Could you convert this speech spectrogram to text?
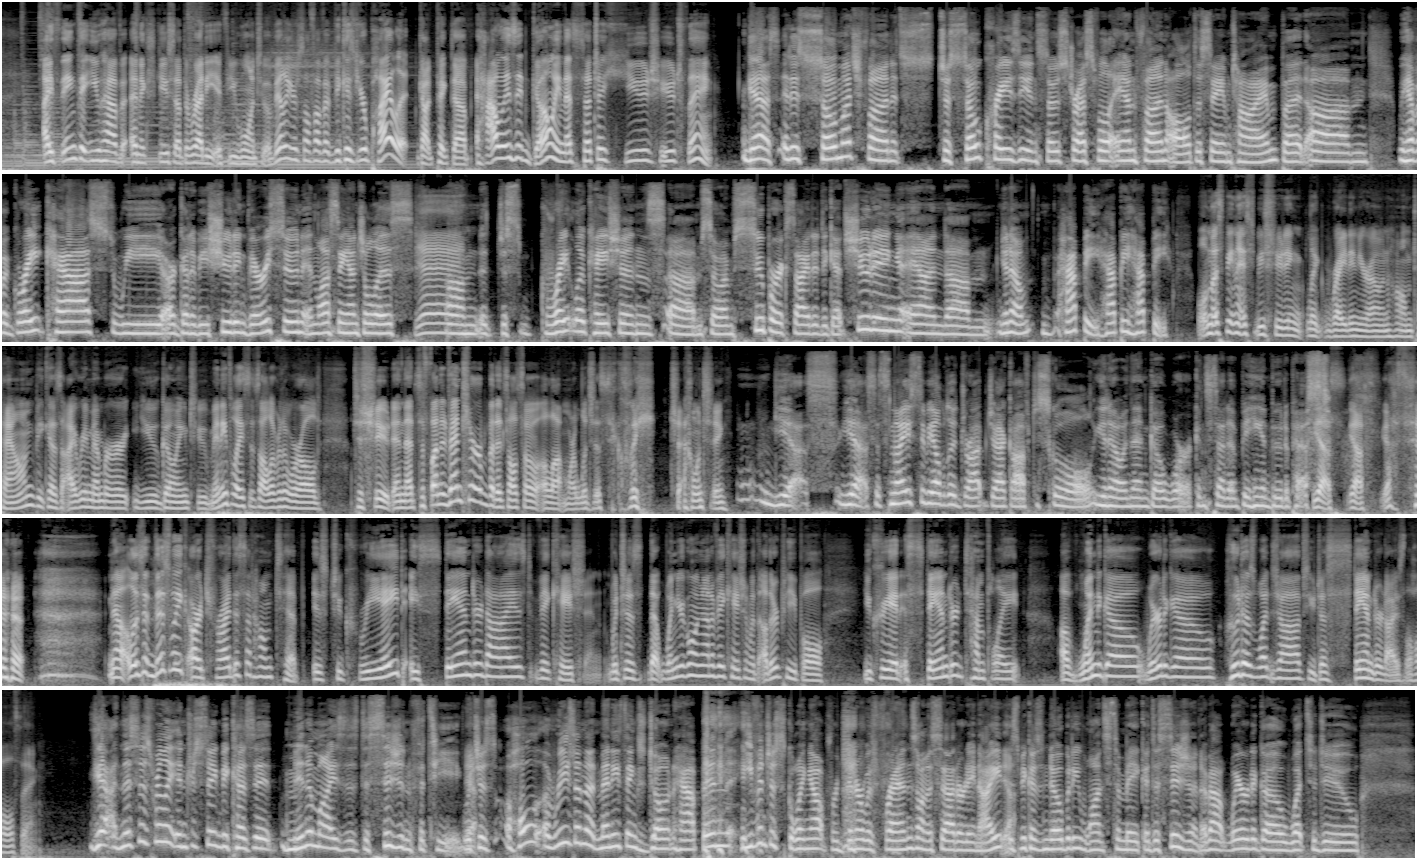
I think that you have an excuse at the ready if you want to avail yourself of it because your pilot got picked up. How is it going? That's such a huge, huge thing. Yes, it is so much fun. It's just so crazy and so stressful and fun all at the same time. But um, we have a great cast. We are going to be shooting very soon in Los Angeles. Yay! Um, just great locations. Um, so I'm super excited to get shooting, and um, you know, happy, happy, happy. Well, it must be nice to be shooting like right in your own hometown because I remember you going to many places all over the world to shoot. And that's a fun adventure, but it's also a lot more logistically challenging. Yes, yes. It's nice to be able to drop Jack off to school, you know, and then go work instead of being in Budapest. Yes, yes, yes. now, listen, this week our try this at home tip is to create a standardized vacation, which is that when you're going on a vacation with other people, you create a standard template of when to go, where to go, who does what jobs. You just standardize the whole thing. Yeah, and this is really interesting because it minimizes decision fatigue, which yeah. is a whole a reason that many things don't happen. even just going out for dinner with friends on a Saturday night yeah. is because nobody wants to make a decision about where to go, what to do.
